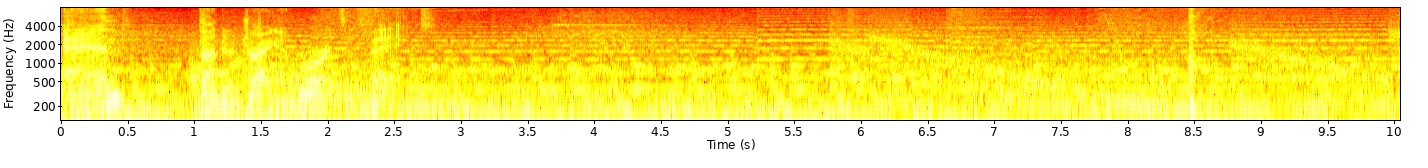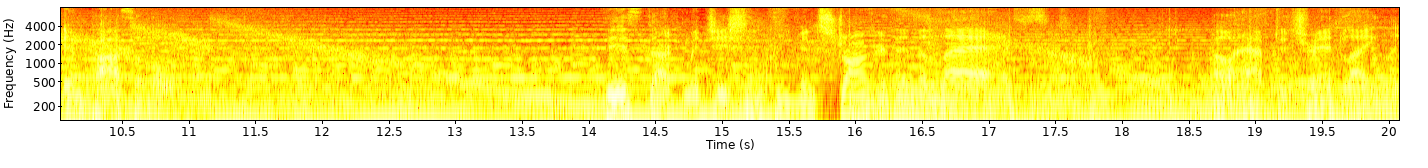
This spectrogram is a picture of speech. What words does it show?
And Thunder Dragon Roar's effect. Impossible. This Dark Magician's even stronger than the last. I'll have to tread lightly.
